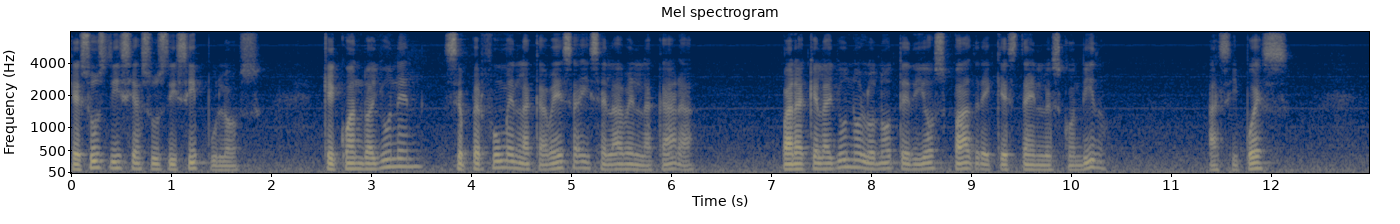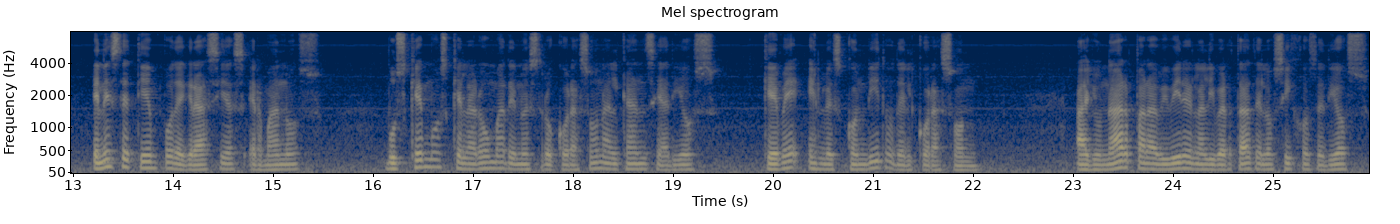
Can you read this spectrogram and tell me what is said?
Jesús dice a sus discípulos que cuando ayunen se perfumen la cabeza y se laven la cara, para que el ayuno lo note Dios Padre que está en lo escondido. Así pues, en este tiempo de gracias, hermanos, busquemos que el aroma de nuestro corazón alcance a Dios, que ve en lo escondido del corazón. Ayunar para vivir en la libertad de los hijos de Dios.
